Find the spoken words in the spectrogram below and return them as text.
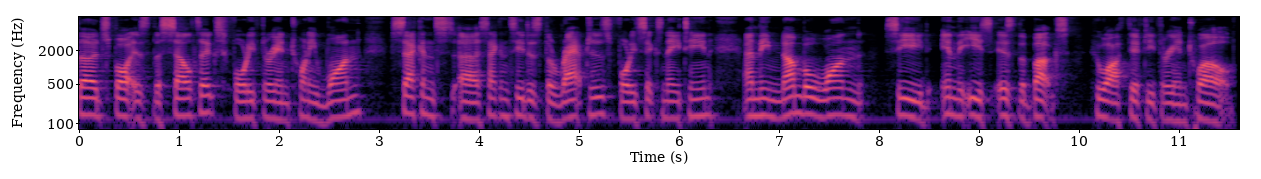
Third spot is the Celtics, 43 and 21. Second, uh, second seed is the Raptors, 46 and 18. And the number one seed in the East is the Bucks, who are 53 and 12.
